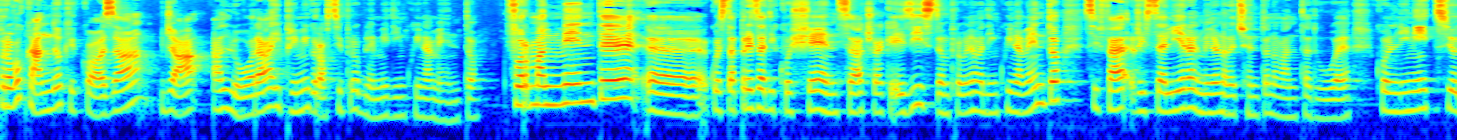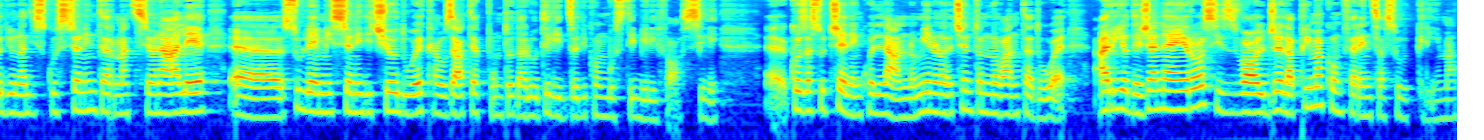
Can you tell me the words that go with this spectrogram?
provocando che cosa? Già allora i primi grossi problemi di inquinamento. Formalmente eh, questa presa di coscienza, cioè che esiste un problema di inquinamento, si fa risalire al 1992 con l'inizio di una discussione internazionale eh, sulle emissioni di CO2 causate appunto dall'utilizzo di combustibili fossili. Eh, cosa succede in quell'anno, 1992? A Rio de Janeiro si svolge la prima conferenza sul clima.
